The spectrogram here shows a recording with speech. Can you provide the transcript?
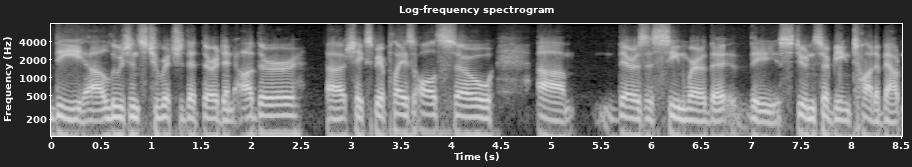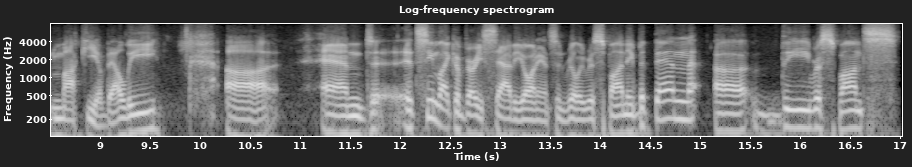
the allusions to Richard III and other uh, Shakespeare plays. Also, um, there's a scene where the the students are being taught about Machiavelli. Uh, and it seemed like a very savvy audience and really responding. But then uh, the response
